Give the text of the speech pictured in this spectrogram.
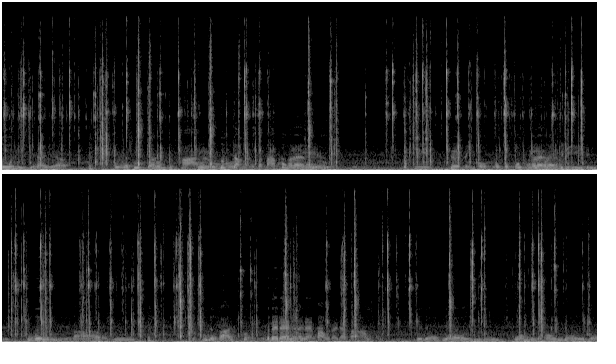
กูอยู่ที่ไหนอะ มึงอะตุ๊กจังขายตุ๊ดจังผมก็ตามตู่นั่นแหละพี่ก็พี่เดินหนีผมผมผมก็นั่นแหละวิธีดิกูไม่ได้ตากูกูจะตายก็กระไดแดงกระไดแดงเปล่ากระไดแดงเปล่าแดงที่อะไรอยู่นี่กูว่ามันอยู่ในห้องนี้แน่เลยเนี่ย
